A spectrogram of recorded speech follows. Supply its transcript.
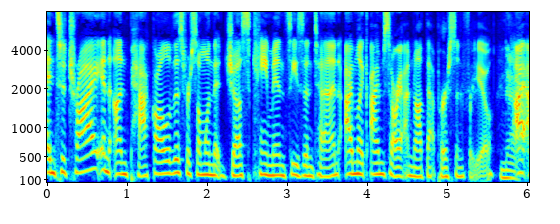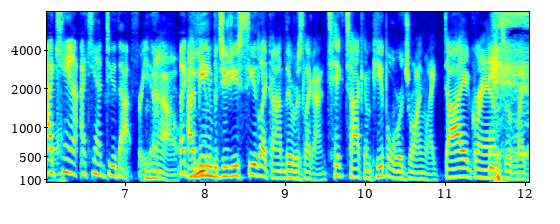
and to try and unpack all of this for someone that just came in season 10 i'm like i'm sorry i'm not that person for you No. I, I can't i can't do that for you No, like I you- mean, but did you see like on there was like on TikTok and people were drawing like diagrams of like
